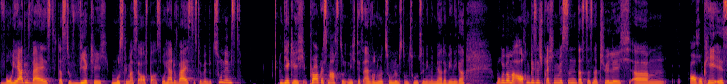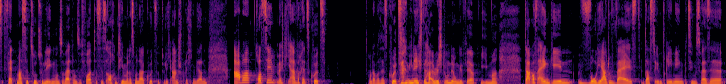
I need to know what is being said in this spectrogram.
woher du weißt, dass du wirklich Muskelmasse aufbaust, woher du weißt, dass du, wenn du zunimmst, wirklich Progress machst und nicht jetzt einfach nur zunimmst, um zuzunehmen, mehr oder weniger. Worüber wir auch ein bisschen sprechen müssen, dass das natürlich ähm, auch okay ist, Fettmasse zuzulegen und so weiter und so fort. Das ist auch ein Thema, das wir da kurz natürlich ansprechen werden. Aber trotzdem möchte ich einfach jetzt kurz oder was heißt kurz, die nächste halbe Stunde ungefähr, wie immer, darauf eingehen, woher du weißt, dass du im Training beziehungsweise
